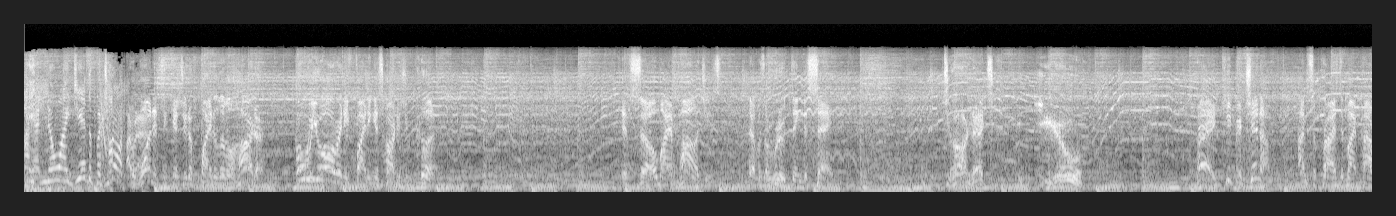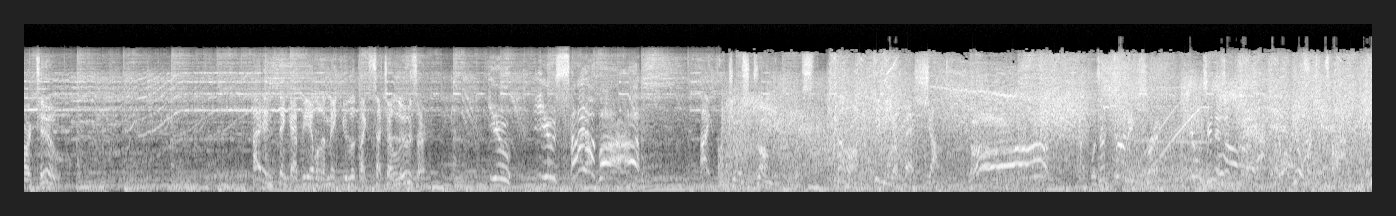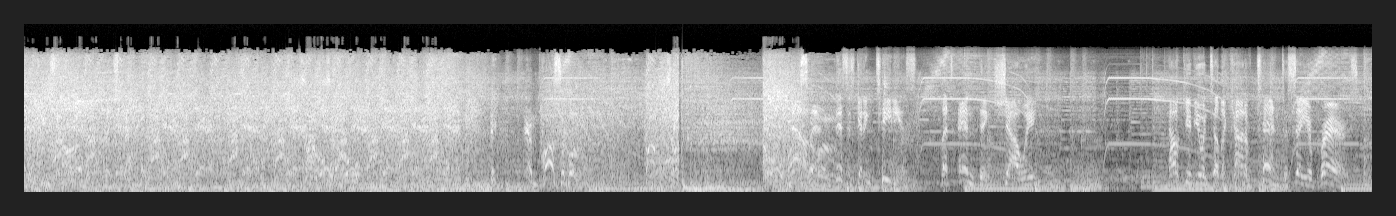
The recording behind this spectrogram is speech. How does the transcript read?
I had no idea the baton. I wanted to get you to fight a little harder. Or were you already fighting as hard as you could? If so, my apologies. That was a rude thing to say. Darn it! You! Hey, keep your chin up. I'm surprised at my power too. I didn't think I'd be able to make you look like such a loser. You! You son of a! I thought you were stronger than this. Come on, give me your best shot. Oh! That was a dirty trick! Illusion isn't fair! To talk. Use it all. Impossible! Now then, this is getting tedious. Let's end things, shall we? I'll give you until the count of ten to say your prayers.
